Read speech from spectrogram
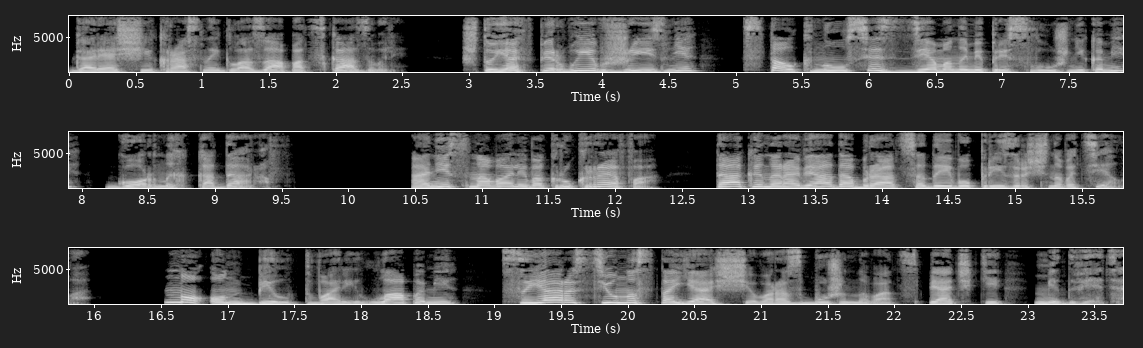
Горящие красные глаза подсказывали, что я впервые в жизни столкнулся с демонами-прислужниками горных кадаров. Они сновали вокруг Рефа, так и норовя добраться до его призрачного тела. Но он бил твари лапами с яростью настоящего разбуженного от спячки медведя.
